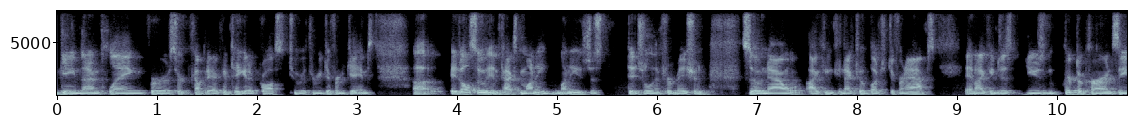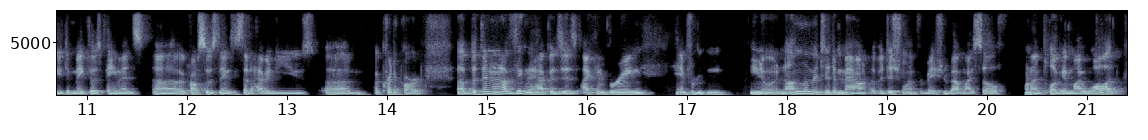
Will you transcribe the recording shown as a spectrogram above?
game that I'm playing for a certain company, I can take it across two or three different games. Uh, it also impacts money. Money is just digital information. So now I can connect to a bunch of different apps and I can just use cryptocurrency to make those payments uh, across those things instead of having to use um, a credit card. Uh, but then another thing that happens is I can bring you know, an unlimited amount of additional information about myself when I plug in my wallet.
